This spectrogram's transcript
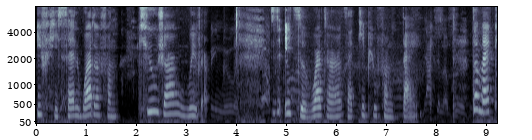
if he sells water from Qjar River. It's the water that keeps you from dying. Tomek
